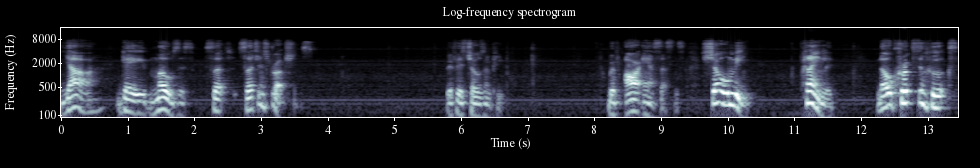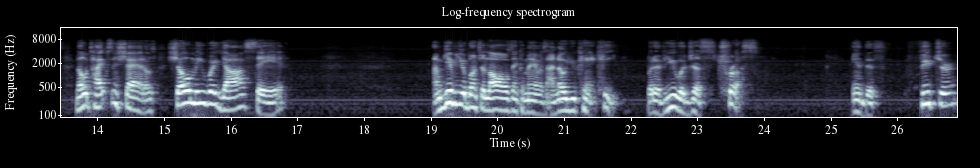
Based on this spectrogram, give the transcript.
Yah gave Moses such such instructions with his chosen people, with our ancestors. Show me plainly. No crooks and hooks, no types and shadows. Show me where Yah said, I'm giving you a bunch of laws and commandments I know you can't keep. But if you would just trust in this future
